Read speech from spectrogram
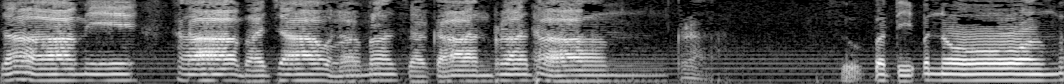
สามิ ข้าพระเจ้านมัสการพระธรรมกราสุปฏิปโนภ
